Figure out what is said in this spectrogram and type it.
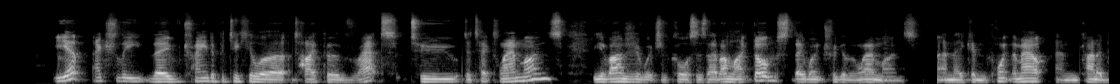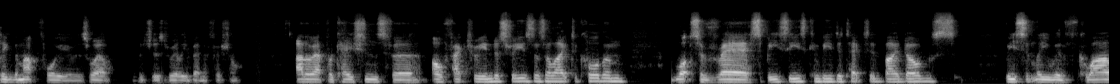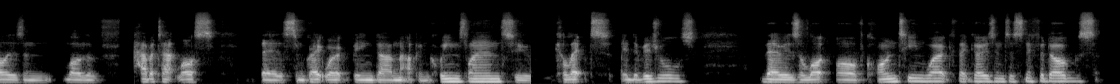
Yep, actually, they've trained a particular type of rat to detect landmines. The advantage of which, of course, is that unlike dogs, they won't trigger the landmines and they can point them out and kind of dig them up for you as well, which is really beneficial. Other applications for olfactory industries, as I like to call them, lots of rare species can be detected by dogs. Recently, with koalas and a lot of habitat loss, there's some great work being done up in Queensland to collect individuals. There is a lot of quarantine work that goes into sniffer dogs.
